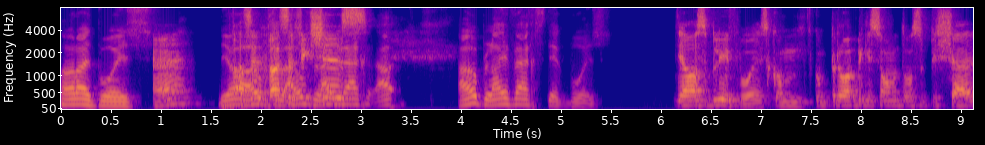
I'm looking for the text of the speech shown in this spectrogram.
Alright boys. Hæ? Huh? Ja, wat se fictions? Hou bly wegsteek boys. Ja, asseblief boys, kom kom praat bietjie saam met ons op die show.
